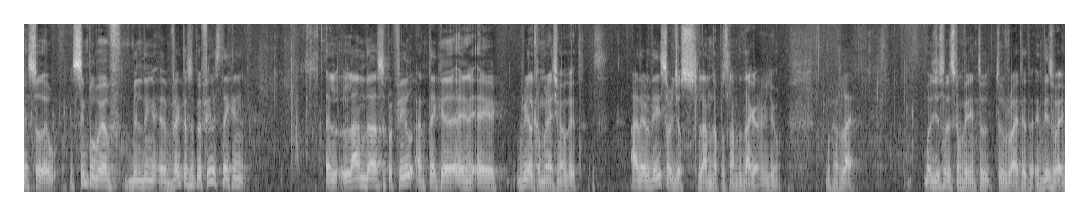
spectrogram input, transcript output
Okay, so a, simple way of building a vector superfield is taking a lambda superfield and take a, a, a real combination of it. It's either this or just lambda plus lambda dagger you would have liked. But usually it's convenient to, to write it in this way.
